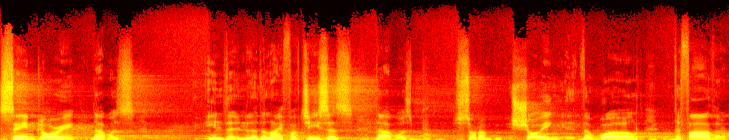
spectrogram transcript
Same glory that was in the, in the life of Jesus that was sort of showing the world the Father.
